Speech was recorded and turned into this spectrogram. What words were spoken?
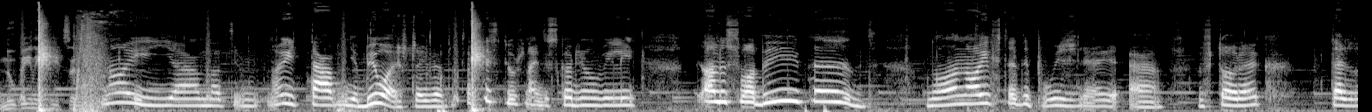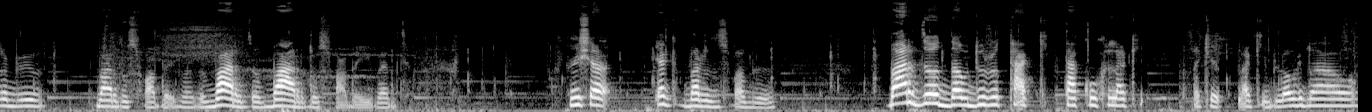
Nubini Pizza No i ja na tym, no i tam nie było jeszcze eventu. To wszyscy już na Discordzie mówili, ale słaby event. No, no i wtedy później, e, we wtorek, też zrobił bardzo słaby event. Bardzo, bardzo słaby event. W sensie, jak bardzo słaby? Bardzo dał dużo taki, taków laki, takie Lucky Block dał.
